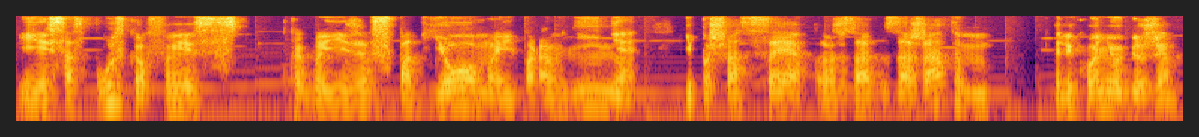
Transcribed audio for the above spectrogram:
И со спусков, и с как бы и в подъемы, и по равнине, и по шоссе. За, зажатым далеко не убежим.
